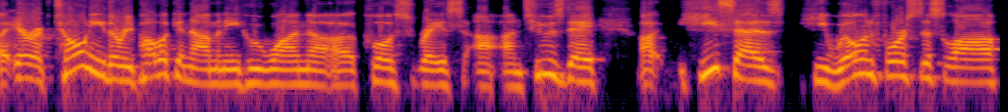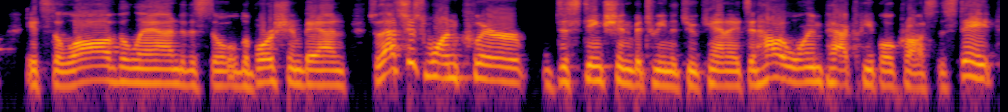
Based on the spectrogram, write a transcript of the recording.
Uh, Eric Toney, the Republican nominee who won a close race uh, on Tuesday, uh, he says he will enforce this law. It's the law of the land, this old abortion ban. So that's just one clear distinction between the two candidates and how it will impact people across the state.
